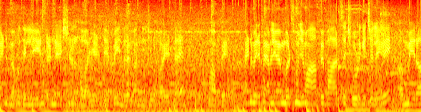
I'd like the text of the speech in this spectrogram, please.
एंड मैं हूँ दिल्ली इंटरनेशनल हवाई अड्डे पे इंदिरा गांधी जो हवाई अड्डा है। वहाँ पे। एंड मेरे फैमिली मेंबर्स मुझे वहाँ पे बाहर से छोड़ के चले गए। अब मेरा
